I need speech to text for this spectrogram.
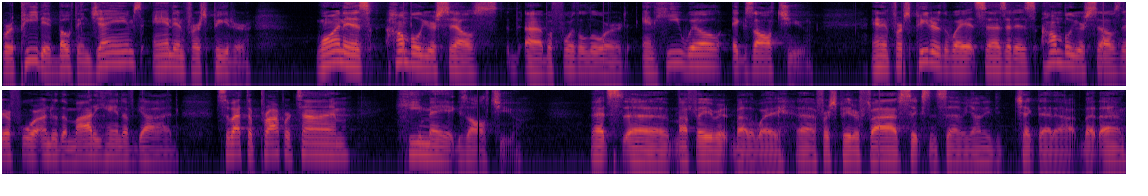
repeated both in James and in 1 Peter. One is, humble yourselves uh, before the Lord, and he will exalt you. And in 1 Peter, the way it says it is, humble yourselves, therefore, under the mighty hand of God, so at the proper time he may exalt you. That's uh, my favorite, by the way. Uh, 1 Peter 5, 6, and 7. Y'all need to check that out. But um,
